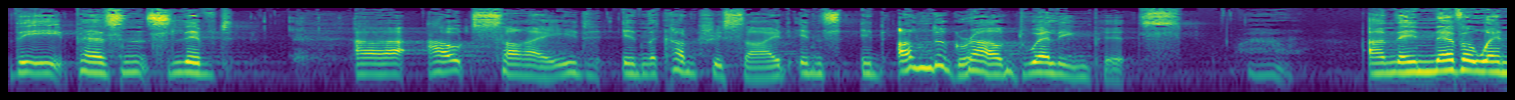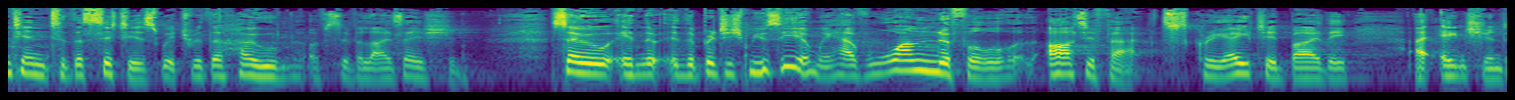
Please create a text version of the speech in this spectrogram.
the peasants lived uh, outside in the countryside in, in underground dwelling pits. Wow. And they never went into the cities, which were the home of civilization. So in the, in the British Museum, we have wonderful artifacts created by the uh, ancient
